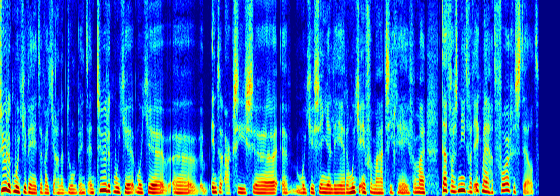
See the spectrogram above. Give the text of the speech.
Tuurlijk moet je weten wat je aan het doen bent. En tuurlijk moet je, moet je uh, interacties uh, uh, moet je signaleren, moet je informatie geven. Maar dat was niet wat ik mij had voorgesteld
